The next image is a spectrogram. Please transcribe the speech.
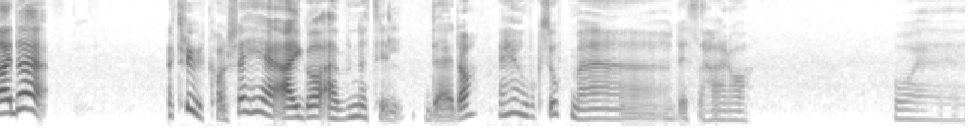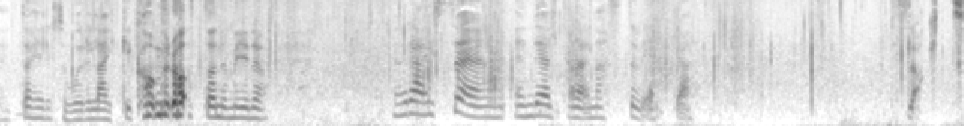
Nei, det Jeg tror kanskje jeg har egen evne til det, da. Jeg har vokst opp med disse her, og, og eh, de har liksom vært lekekameratene mine. Jeg reiser en, del på de neste ukene til slakt.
